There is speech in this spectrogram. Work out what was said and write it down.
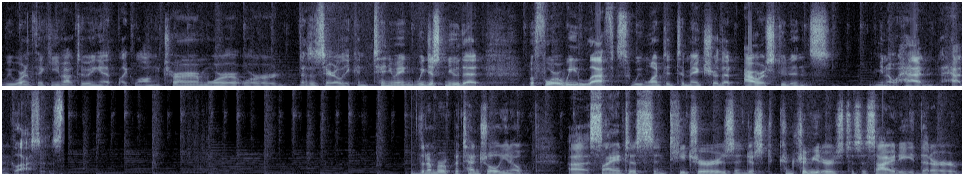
We weren't thinking about doing it like long term or, or necessarily continuing. We just knew that before we left, we wanted to make sure that our students, you know, had, had glasses. The number of potential, you know, uh, scientists and teachers and just contributors to society that are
